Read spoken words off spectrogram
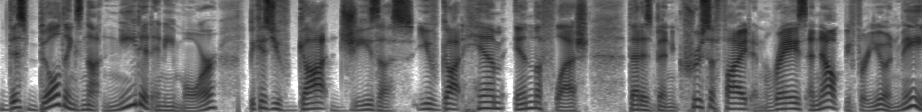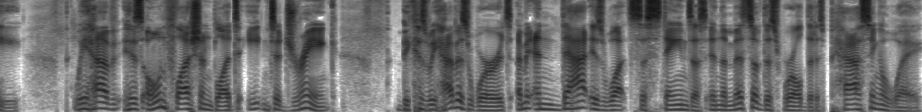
This building's not needed anymore because you've got Jesus. You've got him in the flesh that has been crucified and raised. And now for you and me, we have his own flesh and blood to eat and to drink because we have his words. I mean, and that is what sustains us in the midst of this world that is passing away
